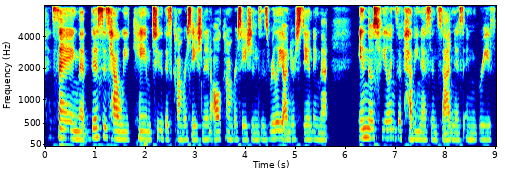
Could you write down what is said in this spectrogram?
saying that this is how we came to this conversation in all conversations is really understanding that in those feelings of heaviness and sadness and grief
